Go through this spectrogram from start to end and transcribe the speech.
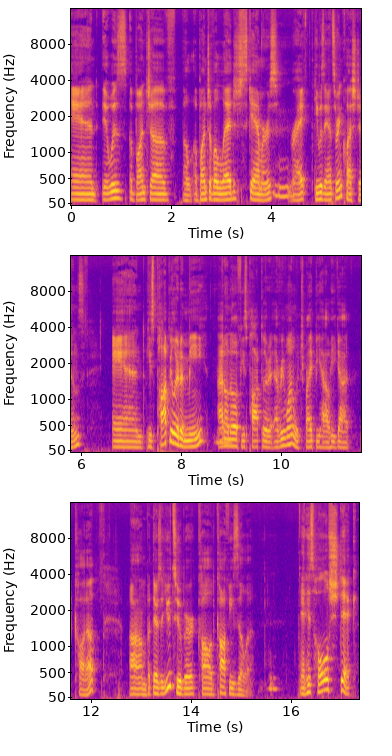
and it was a bunch of a, a bunch of alleged scammers. Right? He was answering questions, and he's popular to me. I don't know if he's popular to everyone, which might be how he got caught up. Um, but there's a YouTuber called CoffeeZilla, and his whole shtick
